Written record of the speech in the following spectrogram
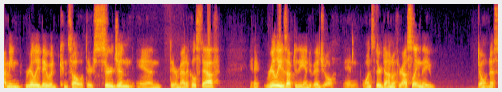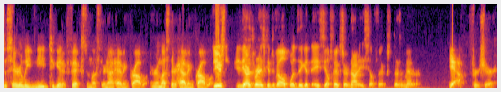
I mean, really, they would consult with their surgeon and their medical staff, and it really is up to the individual. And once they're done with wrestling, they don't necessarily need to get it fixed unless they're not having problem or unless they're having problems. So you're the arthritis could develop whether they get the ACL fixed or not ACL fixed. Doesn't matter. Yeah, for sure.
